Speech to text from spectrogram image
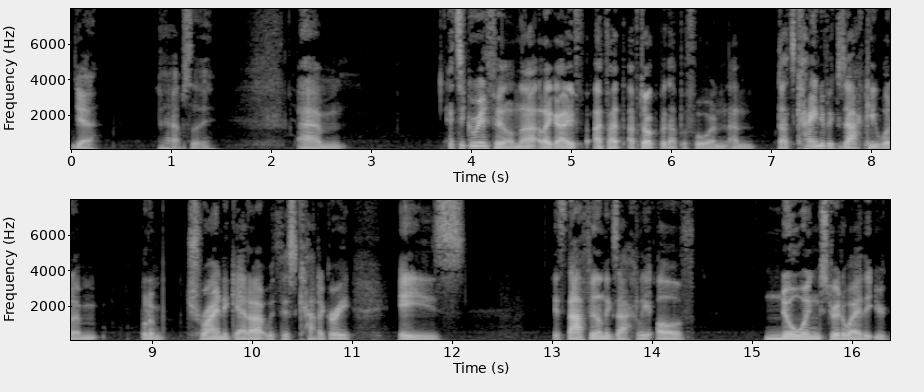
yeah, yeah, absolutely. Um, it's a great feeling that like I've I've had I've talked about that before, and, and that's kind of exactly what I'm what I'm trying to get at with this category is it's that feeling exactly of knowing straight away that you're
